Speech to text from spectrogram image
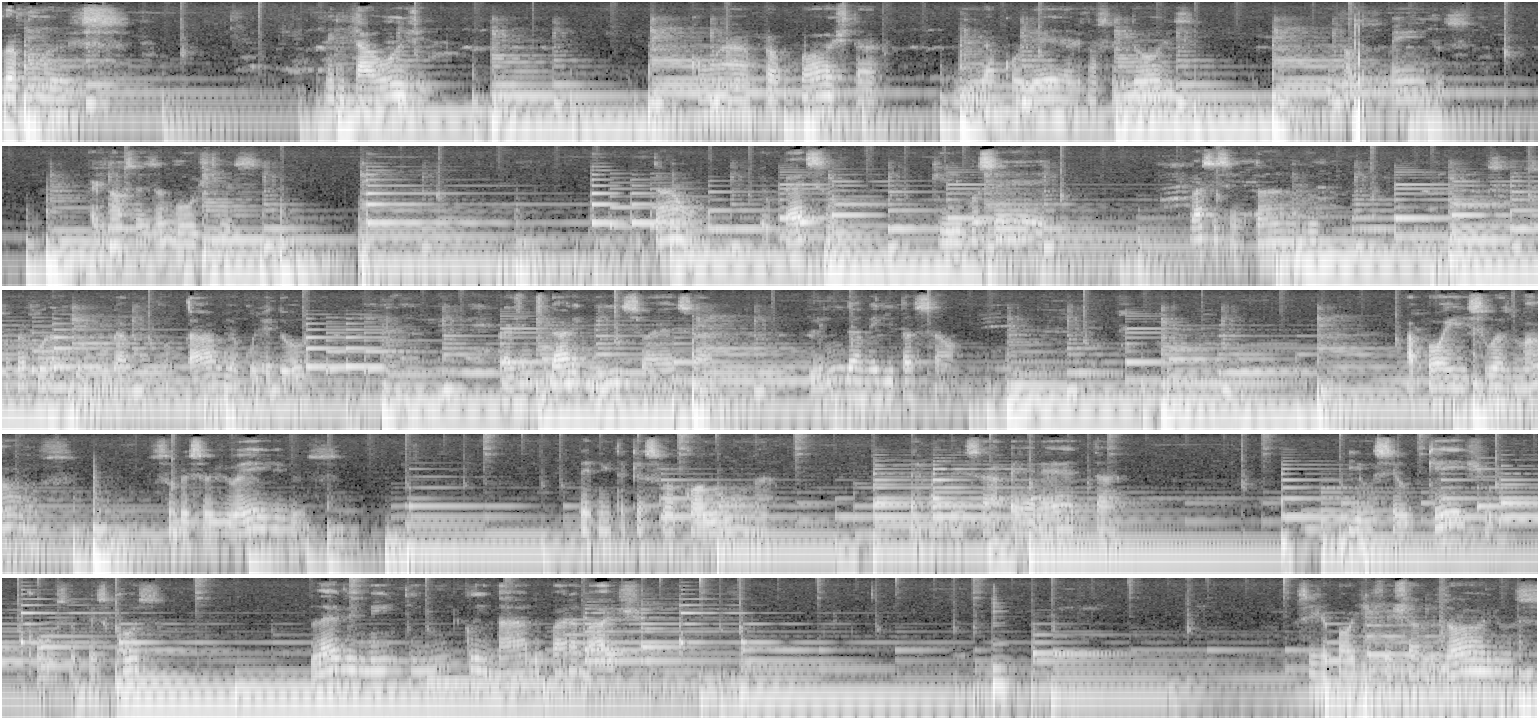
Vamos meditar hoje com a proposta de acolher as nossas dores, os nossos medos, as nossas angústias. Então, eu peço que você vá se sentando procurando um lugar confortável e acolhedor para a gente dar início a essa linda meditação. Apoie suas mãos sobre os seus joelhos. Permita que a sua coluna queixo com o seu pescoço levemente inclinado para baixo. Você já pode fechar os olhos.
